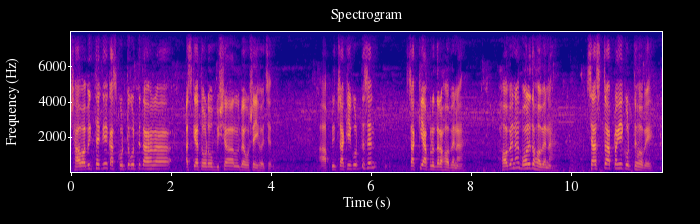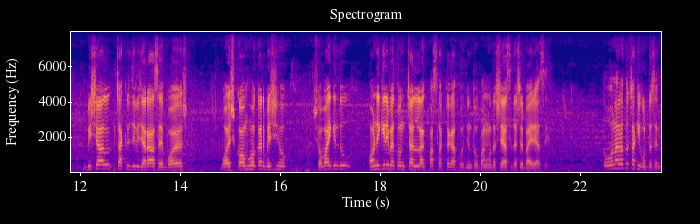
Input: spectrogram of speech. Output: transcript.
স্বাভাবিক থেকে কাজ করতে করতে তারা আজকে এত বড় বিশাল ব্যবসায়ী হয়েছেন। আপনি চাকরি করতেছেন চাকরি আপনার দ্বারা হবে না। হবে না বলে তো হবে না। চেষ্টা আপনাকেই করতে হবে। বিশাল চাকরিজীবী যারা আছে, বয়স বয়স কম হোক আর বেশি হোক, সবাই কিন্তু অনেকেরই বেতন চার লাখ, পাঁচ লাখ টাকা পর্যন্ত বাংলাদেশে আছে, দেশের বাইরে আছে। তো ওনারা তো চাকরি করতেছেন।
